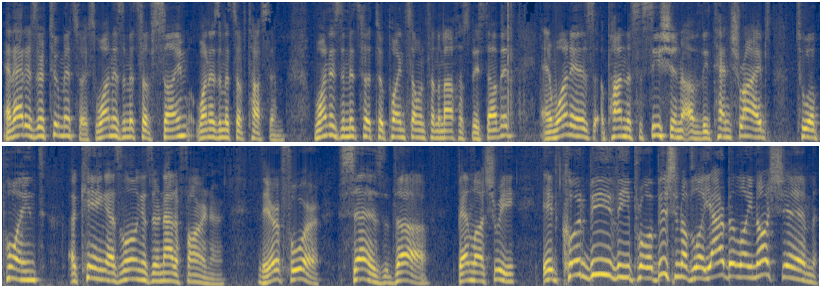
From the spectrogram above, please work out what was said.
And that is there are two mitzvahs. One is the mitzvah of Saim, one is the mitzvah of Tasim. One is the mitzvah to appoint someone from the Malchus Beis David, and one is upon the secession of the ten tribes to appoint a king as long as they're not a foreigner. Therefore, says the Ben Lashri, it could be the prohibition of lo yarbe lo noshim,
